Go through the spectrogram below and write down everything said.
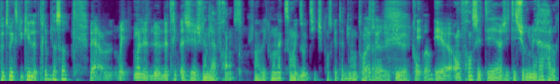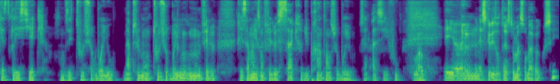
peux-tu m'expliquer le trip de ça? Ben, oui. Moi, le, le, trip, je, viens de la France. Genre, avec mon accent exotique, je pense que tu as dû entendre ouais, j'ai pu euh, comprendre. Et, euh, en France, j'étais, j'étais surnuméraire à l'orchestre Les Siècles on faisait tout sur Boyau, mais absolument tout sur Boyau. Ils ont même fait le récemment, ils ont fait le sacre du printemps sur Boyau. C'est assez fou. Wow. Et euh, est-ce que les autres instruments sont baroques aussi?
